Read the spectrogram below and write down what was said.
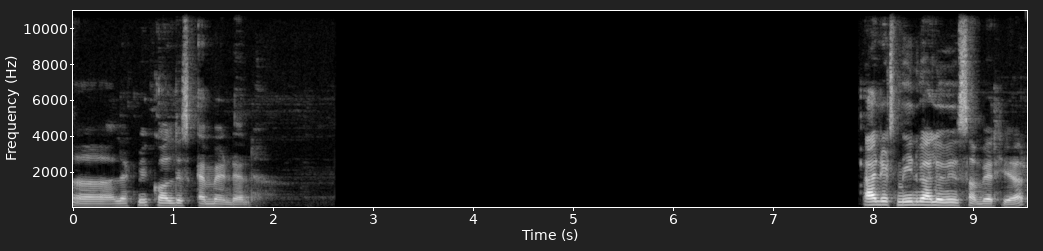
uh, let me call this m and n. and its mean value is somewhere here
